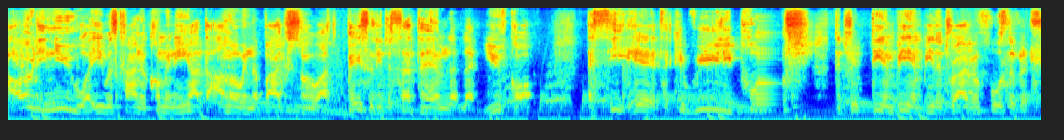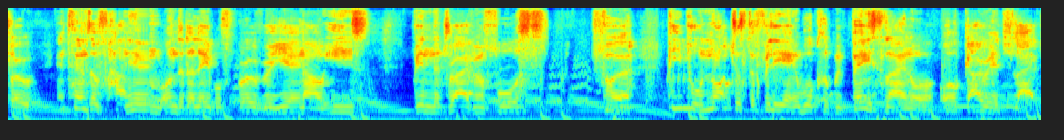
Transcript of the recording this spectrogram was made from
I already knew what he was kind of coming. He had the ammo in the bag, so I basically just said to him that like you've got a seat here to really push the DnB and be the driving force of it. So in terms of having him under the label for over a year now, he's been the driving force for people not just affiliating Wub Club with bassline or, or garage. Like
